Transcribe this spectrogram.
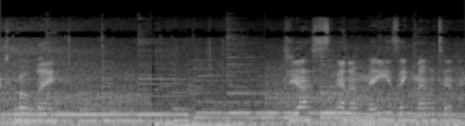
Chipotle. Just an amazing mountain.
